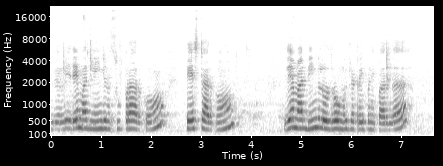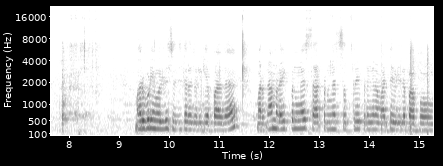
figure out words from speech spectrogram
இது வந்து இதே மாதிரி நீங்களும் சூப்பராக இருக்கும். டேஸ்ட்டாக இருக்கும். இதே மாதிரி நீங்களும் ஒரு தடவை உங்கள் வீட்டில் ட்ரை பண்ணி பாருங்கள் மறுபடியும் மறுபடியும் செஞ்சு தர சொல்லி கேட்பாங்க. மறக்காமல் லைக் பண்ணுங்கள் ஷேர் பண்ணுங்கள் சப்ஸ்கிரைப் பண்ணுங்கள் நம்ம அடுத்த வீடியோவில் பார்ப்போம்.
